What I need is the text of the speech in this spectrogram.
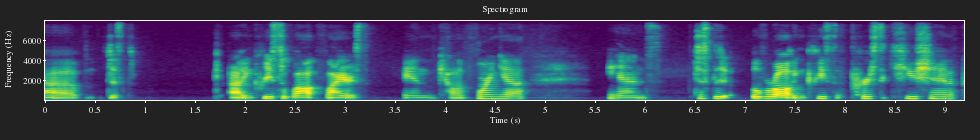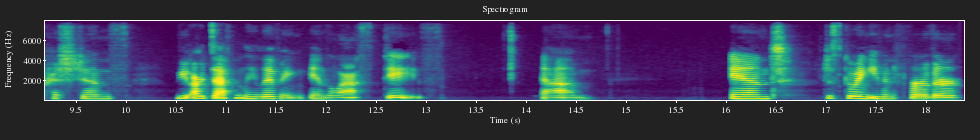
uh, just uh, increased wildfires in California, and just the overall increase of persecution of Christians. We are definitely living in the last days. Um, and just going even further,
